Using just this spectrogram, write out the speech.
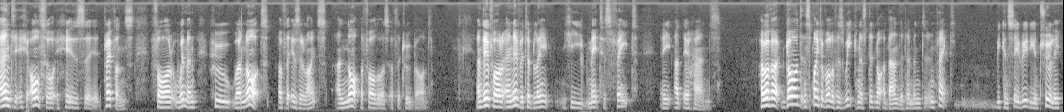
and also his uh, preference for women who were not of the Israelites and not the followers of the true God. And therefore, inevitably, he met his fate at their hands. However, God, in spite of all of his weakness, did not abandon him, and in fact, we can say really and truly,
